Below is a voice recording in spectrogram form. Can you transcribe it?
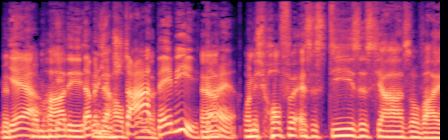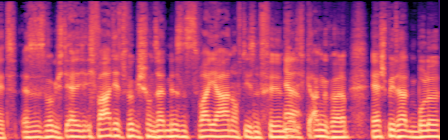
mit yeah. Tom okay. Hardy Da bin in ich der am Hauptrolle. Start, Baby. Ja. Geil. Und ich hoffe, es ist dieses Jahr soweit. Es ist wirklich, ich ich warte jetzt wirklich schon seit mindestens zwei Jahren auf diesen Film, Ja. seit ich angehört habe. Er spielt halt einen Bulle,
